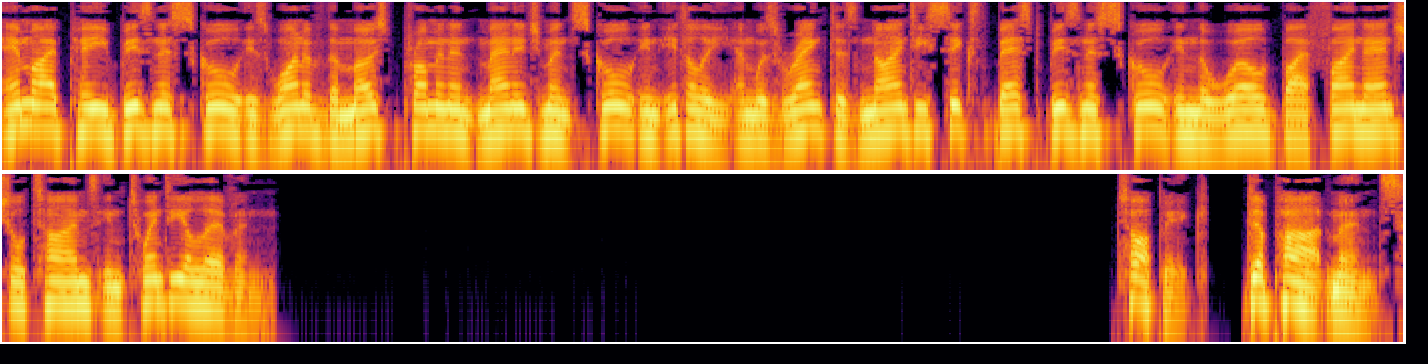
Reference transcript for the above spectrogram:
MIP Business School is one of the most prominent management school in Italy and was ranked as 96th best business school in the world by Financial Times in 2011. Topic: Departments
